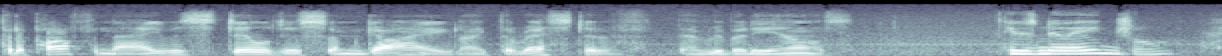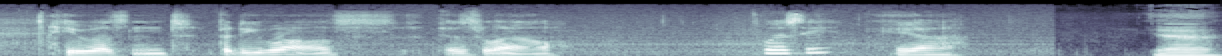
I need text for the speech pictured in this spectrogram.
but apart from that, he was still just some guy like the rest of everybody else. He was no angel, He wasn't, but he was as well. was he? Yeah. Yeah.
